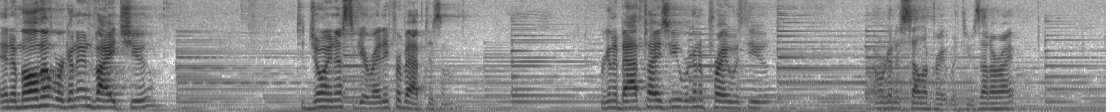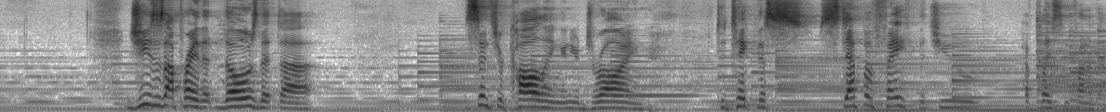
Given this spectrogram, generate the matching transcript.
In a moment, we're going to invite you to join us to get ready for baptism. We're going to baptize you, we're going to pray with you, and we're going to celebrate with you. Is that all right? Jesus, I pray that those that uh, sense your calling and your drawing, to take this step of faith that you have placed in front of them.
